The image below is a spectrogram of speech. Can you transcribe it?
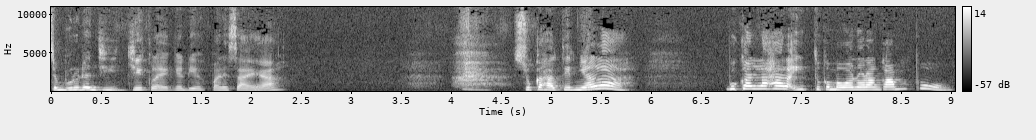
cemburu dan jijik layaknya dia kepada saya. suka hatinya lah. Bukanlah hal itu kemauan orang kampung.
